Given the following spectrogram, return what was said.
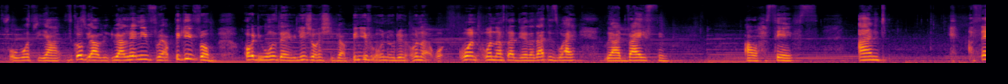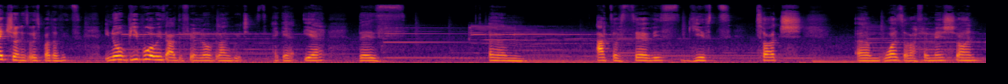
for what we are. It's because we are we are learning from we are picking from all the ones that in relationship, we are picking from one one, one, one after the other. That is why we are advising ourselves and affection is always part of it. You know people always have different love languages i get yeah? There's um act of service gift touch um words of affirmation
